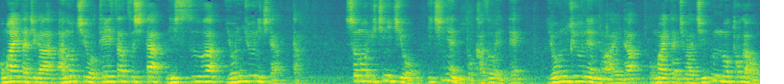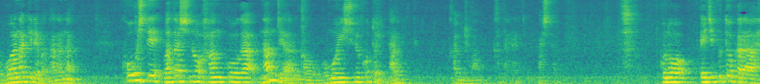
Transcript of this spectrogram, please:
お前たちがあの地を偵察した日数は40日であった。その1日を1年と数えて40年の間お前たちは自分の咎を負わなければならない。こうして私の犯行が何であるかを思い知ることになる。神は語られていました。このエジプトから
